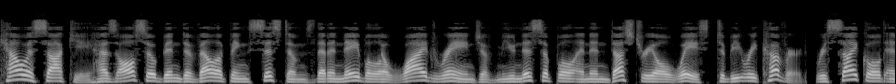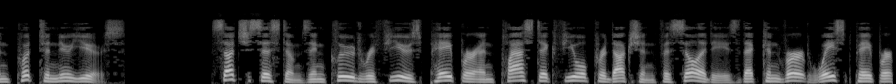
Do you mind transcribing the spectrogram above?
Kawasaki has also been developing systems that enable a wide range of municipal and industrial waste to be recovered, recycled and put to new use. Such systems include refuse paper and plastic fuel production facilities that convert waste paper,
